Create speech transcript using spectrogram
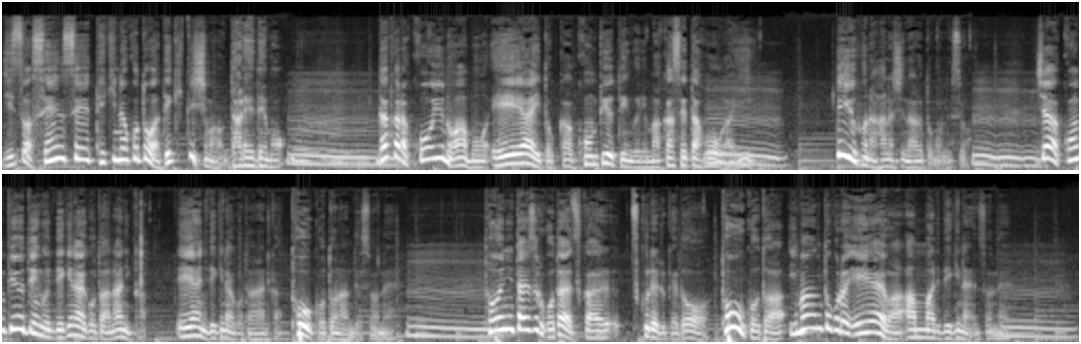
実は先生的なことはできてしまう。誰でも、うんだからこういうのはもう AI とかコンピューティングに任せた方がいいうん。っていうふうな話になると思うんですよ、じゃあコンピューティングにできないことは何か？AI にできないことは何か？問うことなんですよね。うん。問いに対する答えは使え作れるけど問うことは今のところ AI はあんまりできないんですよね、うん。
